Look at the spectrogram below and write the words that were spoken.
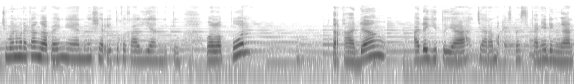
Cuman mereka nggak pengen nge-share itu ke kalian gitu. Walaupun terkadang ada gitu ya cara mengekspresikannya dengan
